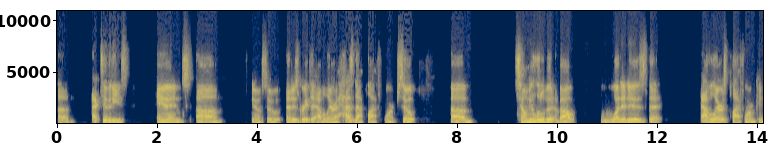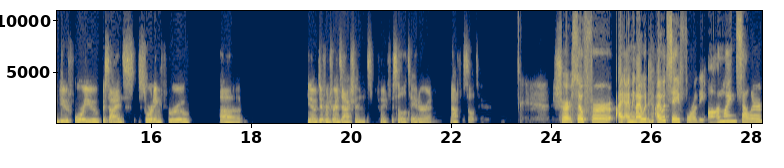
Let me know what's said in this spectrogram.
um, activities. And, um, you know, so that is great that Avalara has that platform. So um, tell me a little bit about what it is that Avalara's platform can do for you besides sorting through, uh, you know, different transactions between facilitator and not facilitator? Sure. So for I, I mean I would I would say for the online seller,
